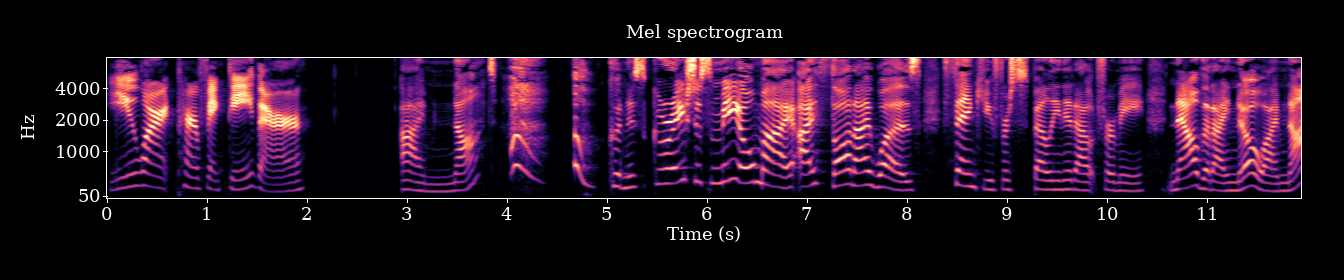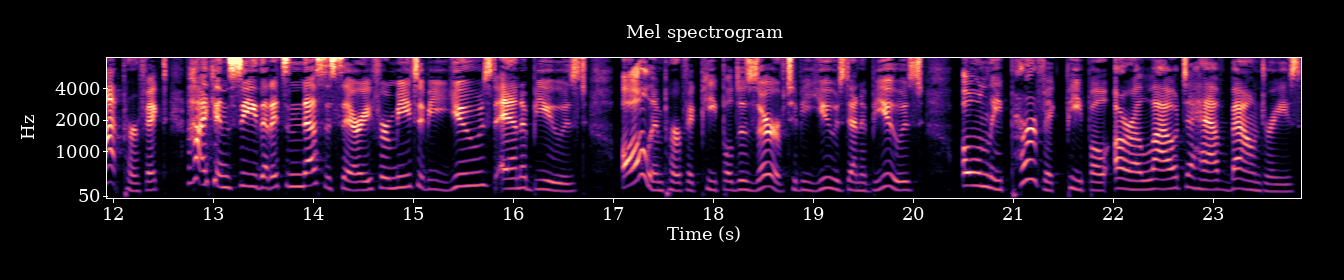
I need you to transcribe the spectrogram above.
You aren't perfect either. I'm not? Oh, goodness gracious me, oh my, I thought I was. Thank you for spelling it out for me. Now that I know I'm not perfect, I can see that it's necessary for me to be used and abused. All imperfect people deserve to be used and abused. Only perfect people are allowed to have boundaries.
